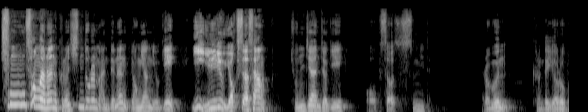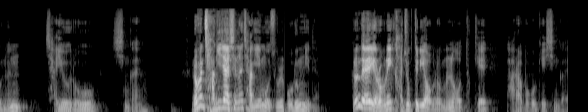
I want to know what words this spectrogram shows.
충성하는 그런 신도를 만드는 영향력이 이 인류 역사상 존재한 적이 없었습니다. 여러분, 그런데 여러분은 자유로우신가요? 여러분, 자기 자신은 자기의 모습을 모릅니다. 그런데 여러분의 가족들이 여러분을 어떻게 바라보고 계신가요?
